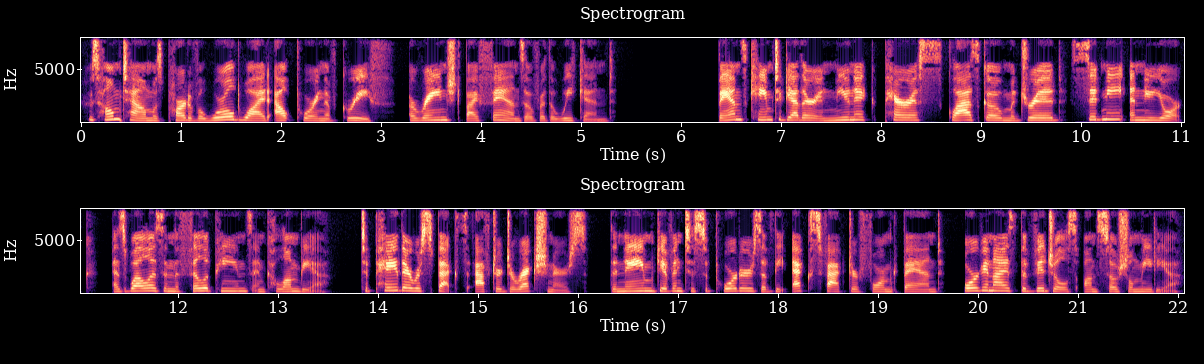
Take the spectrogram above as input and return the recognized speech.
whose hometown was part of a worldwide outpouring of grief arranged by fans over the weekend. Bands came together in Munich, Paris, Glasgow, Madrid, Sydney, and New York, as well as in the Philippines and Colombia, to pay their respects after Directioners, the name given to supporters of the X Factor formed band, organized the vigils on social media.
